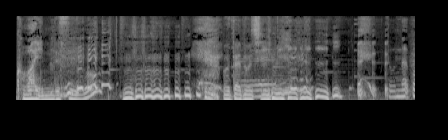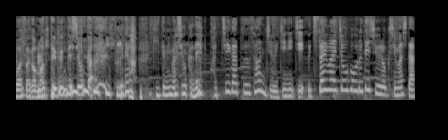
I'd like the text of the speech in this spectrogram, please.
怖いんですよ。お楽しみに どんな怖さが待ってるんでしょうか。それでは聞いてみましょうかね。8月31日内幸町ホールで収録しました。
